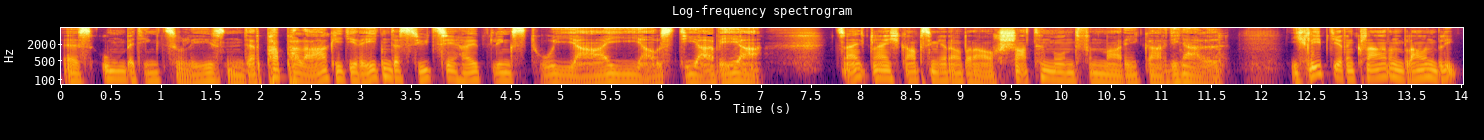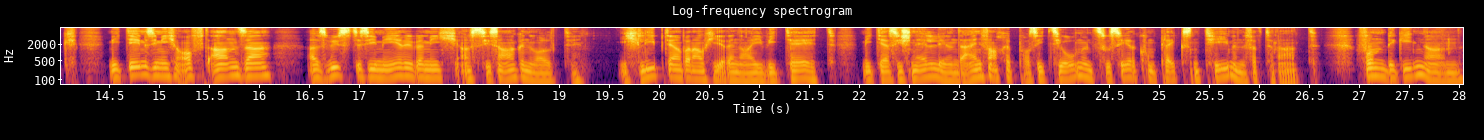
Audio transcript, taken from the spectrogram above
es unbedingt zu lesen. Der Papalagi, die Reden des Südseehäuptlings Tuyai aus Tiavea. Zeitgleich gab sie mir aber auch Schattenmund von Marie Cardinal. Ich liebte ihren klaren blauen Blick, mit dem sie mich oft ansah, als wüsste sie mehr über mich, als sie sagen wollte. Ich liebte aber auch ihre Naivität, mit der sie schnelle und einfache Positionen zu sehr komplexen Themen vertrat. Von Beginn an,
